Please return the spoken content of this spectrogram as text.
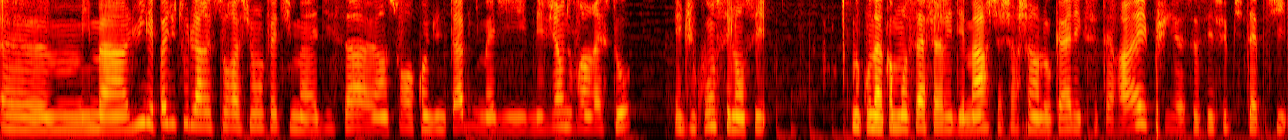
Euh, il m'a, lui, il n'est pas du tout de la restauration en fait. Il m'a dit ça un soir au coin d'une table. Il m'a dit, mais viens, on ouvre un resto. Et du coup, on s'est lancé. Donc, on a commencé à faire les démarches, à chercher un local, etc. Et puis, ça s'est fait petit à petit.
